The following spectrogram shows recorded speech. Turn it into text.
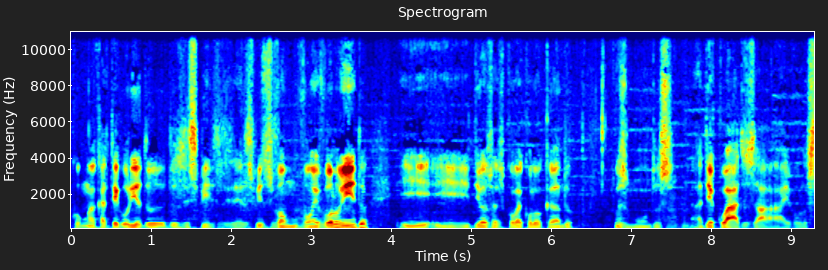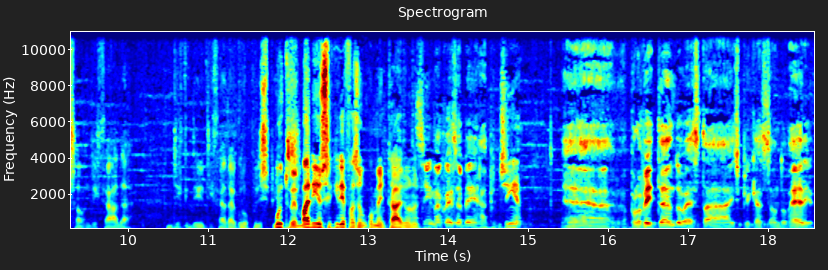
com a categoria do, dos espíritos. Os espíritos vão, vão evoluindo e, e Deus vai colocando os mundos uhum. adequados à, à evolução de cada de, de, de, cada grupo de espíritos. Muito bem. Marinho, você queria fazer um comentário, né? Sim, uma coisa bem rapidinha. É, aproveitando esta explicação do Hélio,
